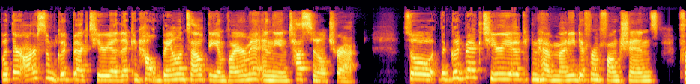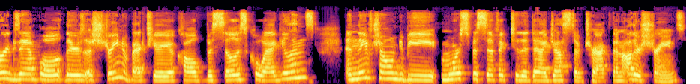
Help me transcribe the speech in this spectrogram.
But there are some good bacteria that can help balance out the environment and the intestinal tract. So, the good bacteria can have many different functions. For example, there's a strain of bacteria called Bacillus coagulans, and they've shown to be more specific to the digestive tract than other strains.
